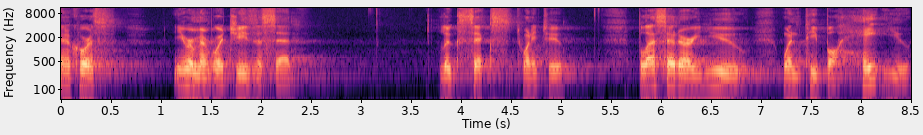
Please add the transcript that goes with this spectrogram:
And of course, you remember what Jesus said. Luke 6 22. Blessed are you when people hate you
